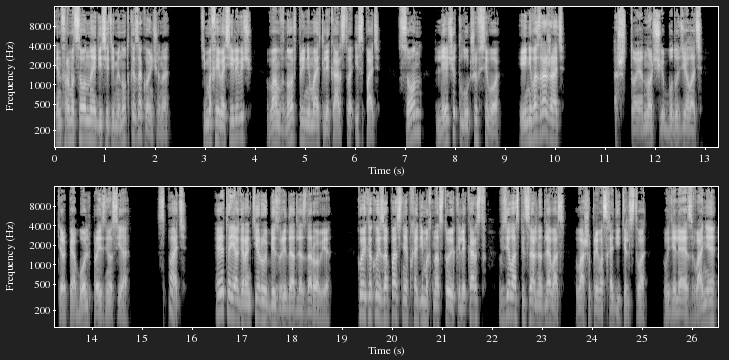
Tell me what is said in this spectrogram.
информационная десятиминутка закончена. Тимофей Васильевич, вам вновь принимать лекарства и спать. Сон лечит лучше всего. И не возражать». «А что я ночью буду делать?» Терпя боль, произнес я. «Спать. Это я гарантирую без вреда для здоровья. Кое-какой запас необходимых настоек и лекарств взяла специально для вас, ваше превосходительство», выделяя звание,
